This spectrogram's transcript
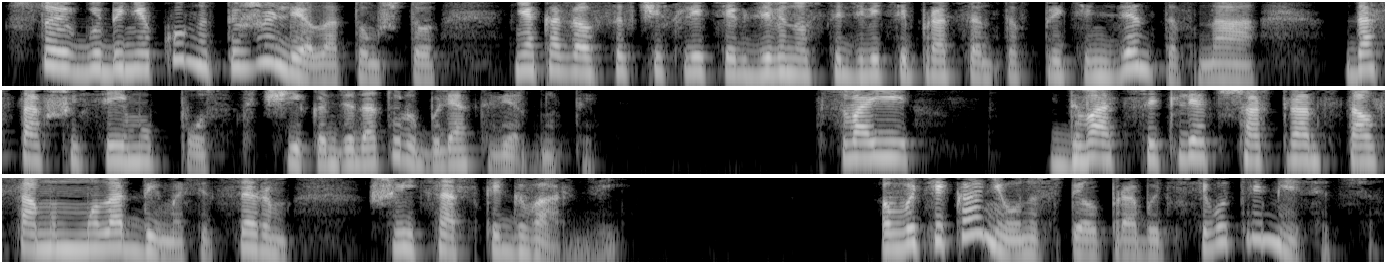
стоя в глубине комнаты, жалел о том, что не оказался в числе тех 99% претендентов на доставшийся ему пост, чьи кандидатуры были отвергнуты. В свои 20 лет Шартран стал самым молодым офицером швейцарской гвардии. В Ватикане он успел пробыть всего три месяца.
